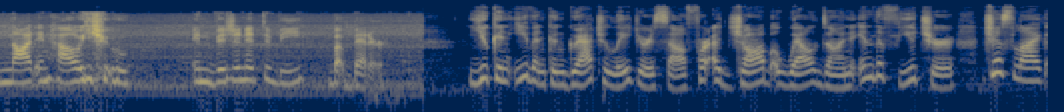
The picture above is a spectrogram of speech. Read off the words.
Not in how you envision it to be, but better. You can even congratulate yourself for a job well done in the future, just like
